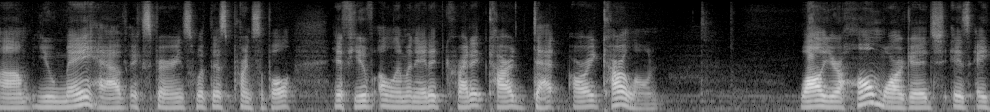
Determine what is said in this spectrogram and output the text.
Um, you may have experience with this principle if you've eliminated credit card debt or a car loan. While your home mortgage is a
